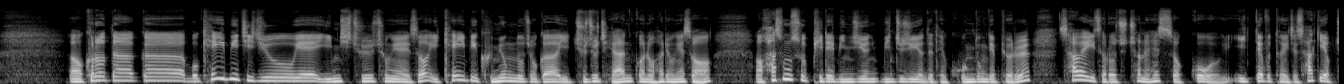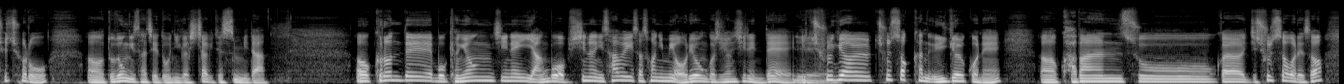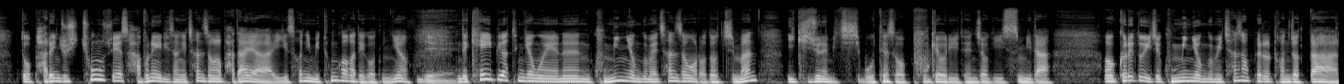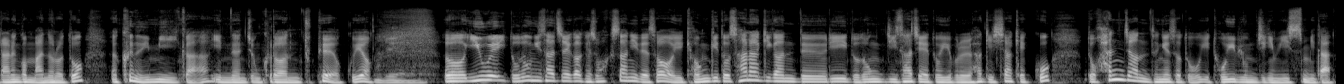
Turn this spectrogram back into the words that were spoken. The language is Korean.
어 그러다가 뭐 KB 지주의 임시 주주총회에서 이 KB 금융노조가 이 주주 제한권을 활용해서 어, 하승수 비례 민주 민주주의연대 대- 공동대표를 사회이사로 추천을 했었고 이때부터 이제 사기업 최초로 어, 노동이사제 논의가 시작이 됐습니다. 어 그런데 뭐 경영진의 이 양보 없이는 이 사회이사 선임이 어려운 것이 현실인데 예. 이 출결 출석한 의결권에 어 과반수가 이제 출석을 해서 또 발행 주식 총수의 4분의 1 이상의 찬성을 받아야 이게 선임이 통과가 되거든요. 예. 근데 KB 같은 경우에는 국민연금의 찬성을 얻었지만 이 기준에 미치지 못해서 부결이 된 적이 있습니다. 어 그래도 이제 국민연금이 찬성표를 던졌다라는 것만으로도 큰 의미가 있는 좀 그런 투표였고요. 예. 어, 이후에 이 노동이사제가 계속 확산이 돼서 이 경기도 산하기관들이 노동이사제 도입을 하기 시작했고 또 한전 등에서도 이 도입 움직임이 있습니다.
